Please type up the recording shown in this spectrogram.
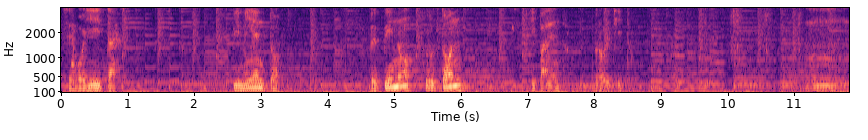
Cebollita. Pimiento pepino, crutón y para adentro. Provechito. Mm.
